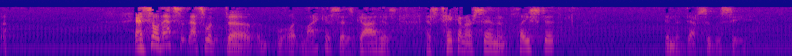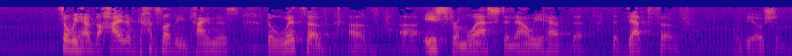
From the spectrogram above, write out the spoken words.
and so that's, that's what, uh, what Micah says. God has, has taken our sin and placed it in the depths of the sea. So we have the height of God's loving kindness, the width of, of uh, east from west, and now we have the, the depth of, of the oceans.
